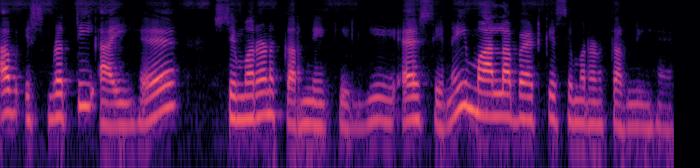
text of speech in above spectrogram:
अब स्मृति आई है सिमरण करने के लिए, ऐसे नहीं माला बैठ के सिमरण करनी है।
